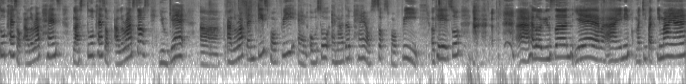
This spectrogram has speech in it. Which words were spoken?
two pairs of Aulora pants plus two pairs of Aulora socks. You get uh, Aulora panties for free and also another pair of socks for free. Okay so Ah, hello Wilson. Yeah, uh, ini Makcik Fatima ya.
